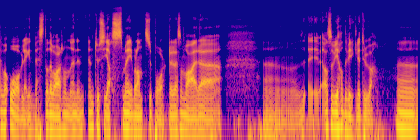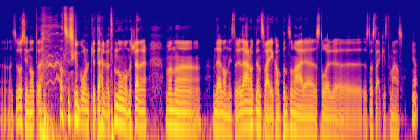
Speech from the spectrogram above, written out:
Vi var overlegent best, og det var sånn en en entusiasme iblant supportere som var uh, uh, Altså, vi hadde virkelig trua. Uh, så det var synd at det, at det skulle gå ordentlig til helvete noen måneder senere. Men, men det er en annen historie. Det er nok den Sverige-kampen som er, står, står sterkest for meg. Altså. Ja.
